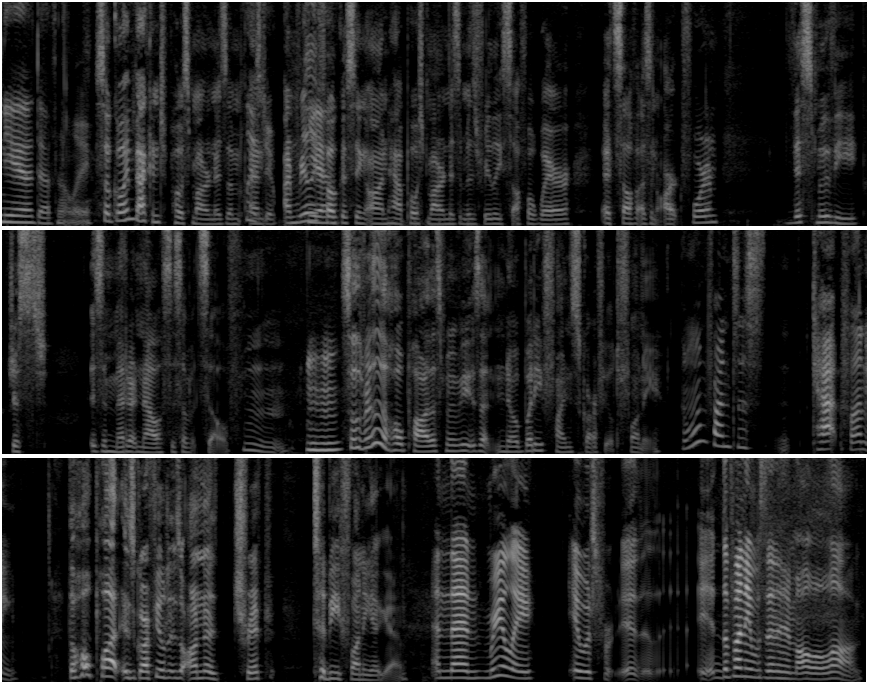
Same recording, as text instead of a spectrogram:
Yeah, definitely. So going back into postmodernism, Please and do. I'm really Yeah. focusing on how postmodernism is really self-aware itself as an art form. This movie just is a meta-analysis of itself. Hmm. hmm So really, the whole plot of this movie is that nobody finds Garfield funny. No one finds this cat funny. The whole plot is Garfield is on a trip to be funny again. And then really, it was for it, it, the funny was in him all along.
